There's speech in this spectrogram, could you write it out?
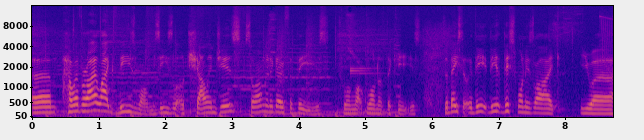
Um, however, I like these ones, these little challenges, so I'm going to go for these to unlock one of the keys. So basically, the, the, this one is like, you uh,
